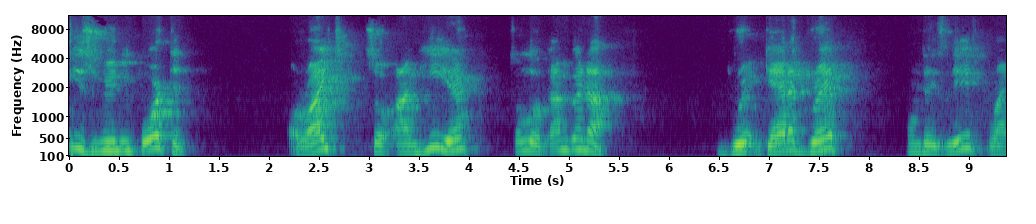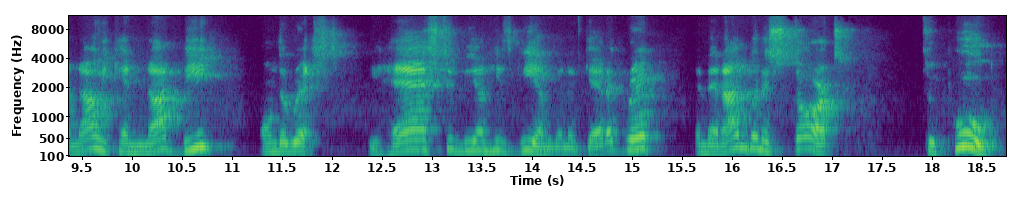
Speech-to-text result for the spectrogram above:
is really important. All right, so I'm here. So look, I'm gonna get a grip on the sleeve. Right now, he cannot be on the wrist. He has to be on his gi. I'm gonna get a grip and then I'm gonna start to pull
